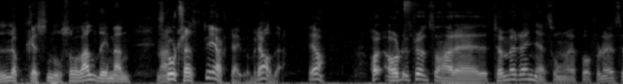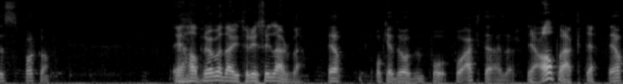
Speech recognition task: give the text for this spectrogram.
lykkes noe så veldig, men Nei. stort sett gikk det jo bra, det. Ja. Har, har du prøvd sånn her eh, tømmerrenne som er på fornøyelsesparkene? Jeg har prøvd det i Trysilelva. OK, du er på, på ekte, eller? Ja, på ekte. Ja.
